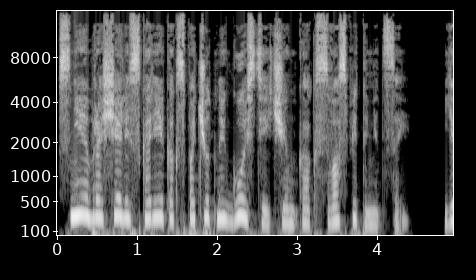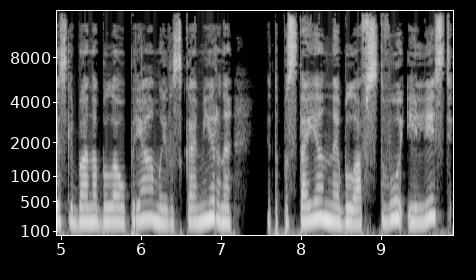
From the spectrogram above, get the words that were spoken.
С ней обращались скорее как с почетной гостьей, чем как с воспитанницей. Если бы она была упряма и высокомерна, это постоянное баловство и лесть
